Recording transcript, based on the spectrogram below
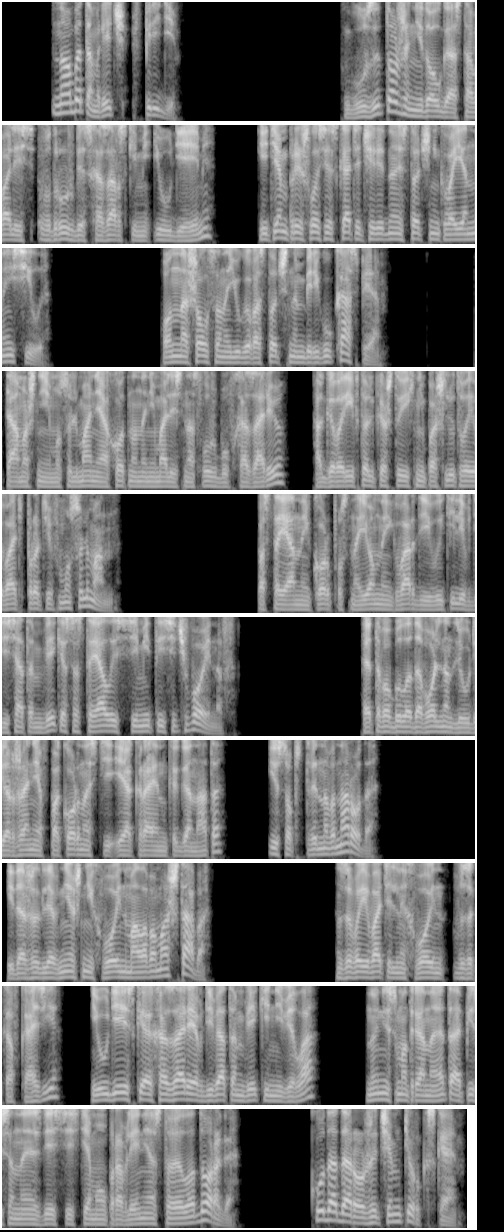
но об этом речь впереди. Гузы тоже недолго оставались в дружбе с хазарскими иудеями, и тем пришлось искать очередной источник военной силы. Он нашелся на юго-восточном берегу Каспия. Тамошние мусульмане охотно нанимались на службу в Хазарию, оговорив только, что их не пошлют воевать против мусульман. Постоянный корпус наемной гвардии в Итиле в X веке состоял из 7 тысяч воинов. Этого было довольно для удержания в покорности и окраин Каганата, и собственного народа, и даже для внешних войн малого масштаба. Завоевательных войн в Закавказье иудейская Хазария в IX веке не вела, но, несмотря на это, описанная здесь система управления стоила дорого, куда дороже, чем тюркская.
